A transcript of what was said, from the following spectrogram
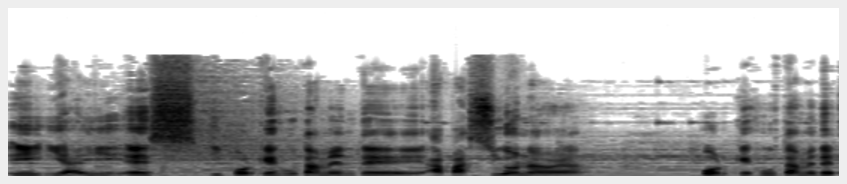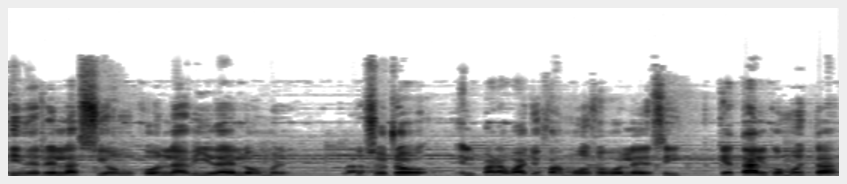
y, y, ahí es y por qué justamente apasiona, ¿verdad? Porque justamente tiene relación con la vida del hombre. Nosotros, el paraguayo famoso, vos le decís, ¿qué tal? ¿Cómo está?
